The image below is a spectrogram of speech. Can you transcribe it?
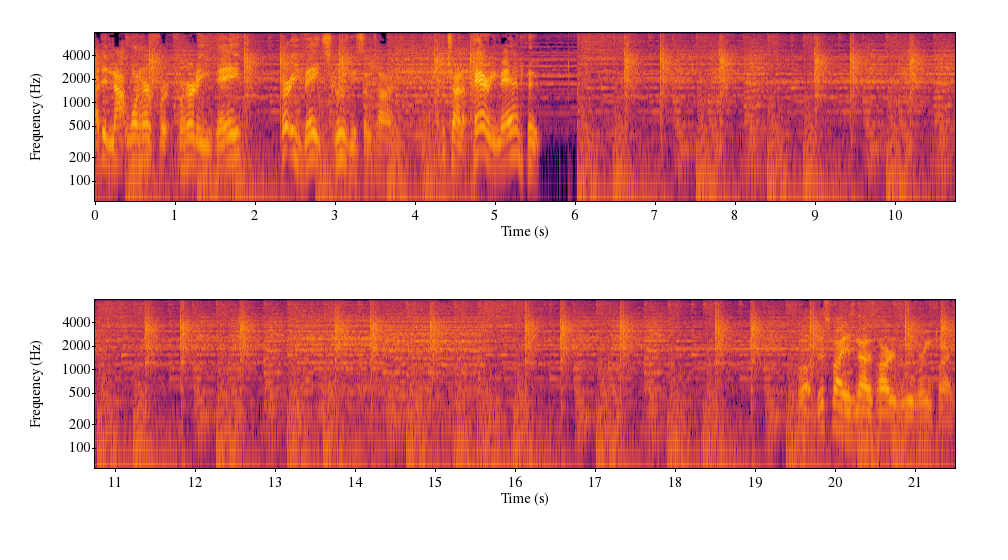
I did not want her for, for her to evade. Her evade screws me sometimes. I be trying to parry, man. this fight is not as hard as the Wolverine fight.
